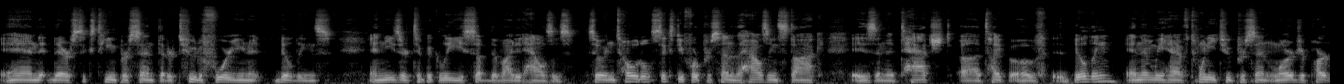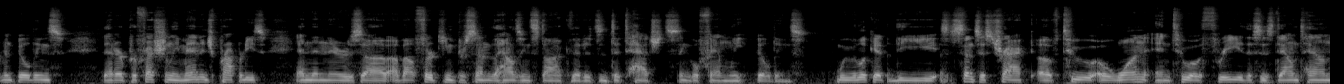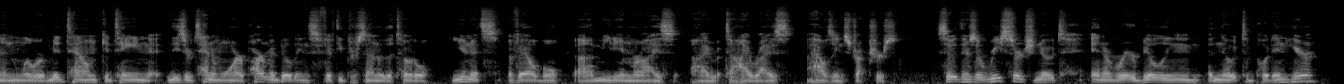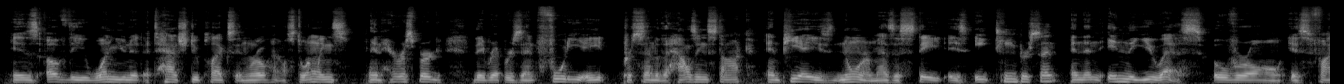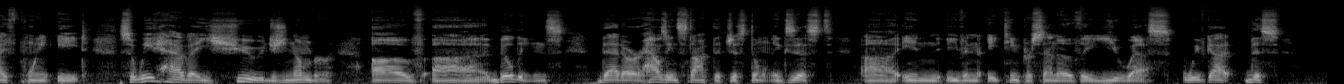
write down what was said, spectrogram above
and there are 16% that are two to four unit buildings, and these are typically subdivided houses. So in total, 64% of the housing stock is an attached uh, type of building, and then we have 22% large apartment buildings that are professionally managed properties, and then there's uh, about 13% of the housing stock that is detached single family buildings. We look at the census tract of 201 and 203. This is downtown and lower midtown. Contain these are 10 or more apartment buildings, 50% of the total units available, uh, medium rise high, to high rise housing structures. So there's a research note and a rare building note to put in here is of the one unit attached duplex and row house dwellings. In Harrisburg, they represent 48% of the housing stock, and PA's norm as a state is 18%, and then in the US, overall is 5.8. So we have a huge number of uh, buildings that are housing stock that just don't exist uh, in even 18% of the US. We've got this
